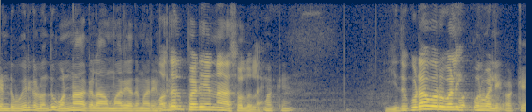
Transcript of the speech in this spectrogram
ரெண்டு உயிர்கள் வந்து ஒன்றாகலாம் மாதிரி அது மாதிரி முதல் படின்னு நான் சொல்லலை. ஓகே. இது கூட ஒரு வழி. ஒரு வழி ஓகே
